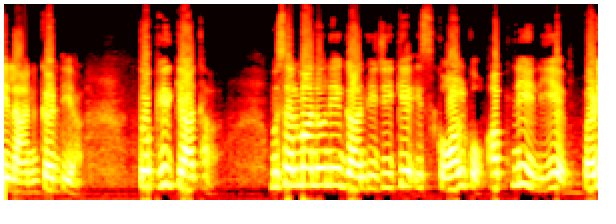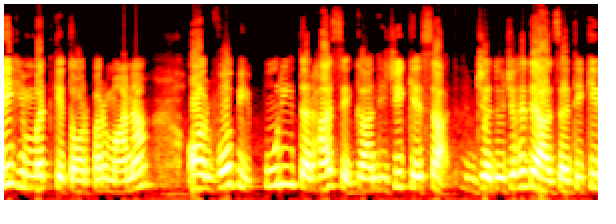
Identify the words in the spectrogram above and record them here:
ऐलान कर दिया। तो फिर क्या था? मुसलमानों ने गांधी जी के इस कॉल को अपने लिए बड़ी हिम्मत के तौर पर माना और वो भी पूरी तरह से गांधी जी के साथ जदोजहद आज़ादी की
